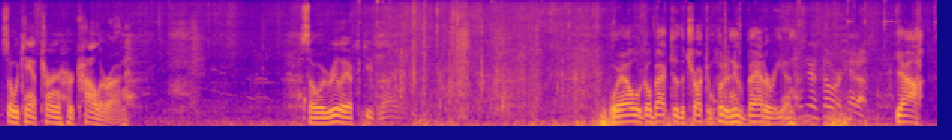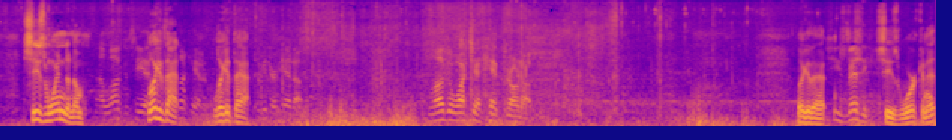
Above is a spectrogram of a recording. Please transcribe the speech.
so we can't turn her collar on. So we really have to keep an eye on. Well, we'll go back to the truck and put a new battery in. Look at her throw her head up. Yeah, she's winding them. I love to see it. Look at that. Look at. Look at that. Look at her head up. Love to watch that head thrown up. Look at that. She's busy. She's working it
